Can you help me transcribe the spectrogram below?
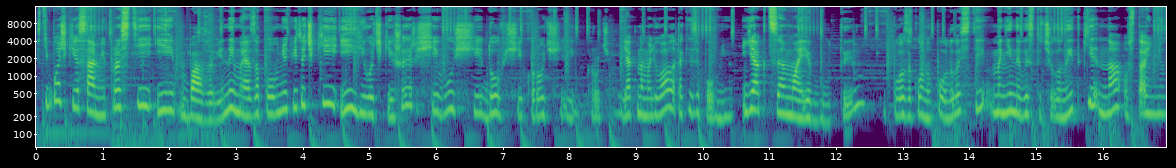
Стібочки самі прості і базові. Ними я заповнюю квіточки і гілочки ширші, вущі, довші, коротші. Коротше, як намалювала, так і заповнюю. Як це має бути? По закону подлості мені не вистачило нитки на останню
